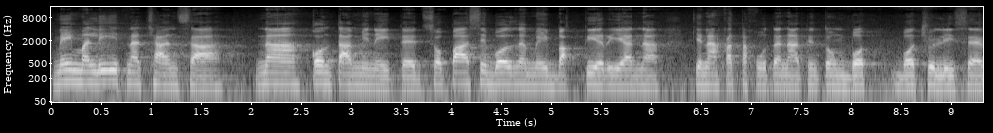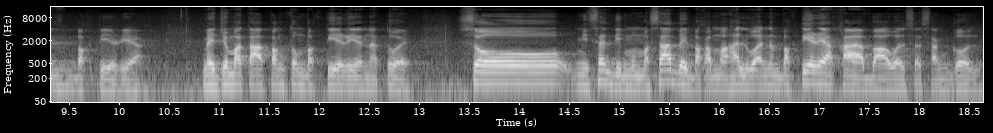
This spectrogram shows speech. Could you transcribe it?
may maliit na tsansa na contaminated. So, possible na may bacteria na kinakatakutan natin itong bot- botulism bacteria. Medyo matapang tong bacteria na to eh. So, minsan di mo masabi, baka mahaluan ng bacteria ka bawal sa sanggol.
